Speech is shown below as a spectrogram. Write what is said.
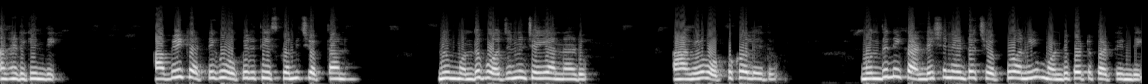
అని అడిగింది. అభి గట్టిగా ఊపిరి తీసుకొని చెప్తాను. నువ్వు ముందు భోజనం చేయి అన్నాడు. ఆమె ఒప్పుకోలేదు. ముందు నీ కండిషన్ ఏంటో చెప్పు అని మొండిపట్టు పట్టింది.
